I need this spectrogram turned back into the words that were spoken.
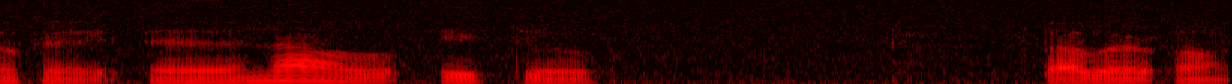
Okay, uh, now it uh, power on.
